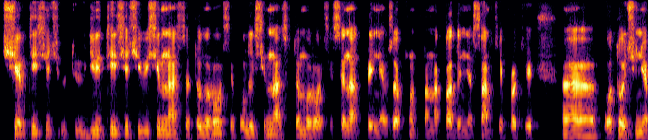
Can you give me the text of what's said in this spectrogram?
Ще в, тисяч, в 2018 році, коли в 2017 році Сенат прийняв закон про накладення санкцій проти е, оточення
